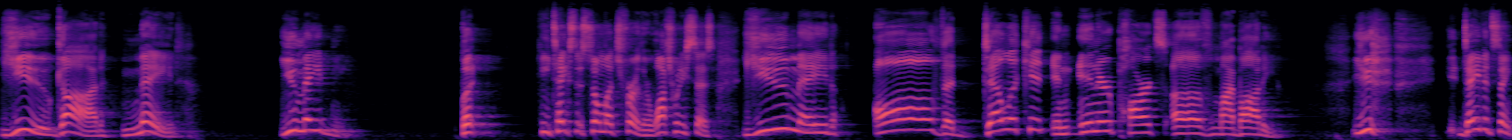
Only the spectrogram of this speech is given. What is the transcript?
You, God, made, you made me. But he takes it so much further. Watch what he says. You made all the delicate and inner parts of my body. You, David's saying,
